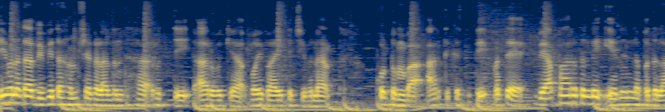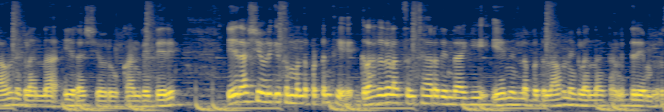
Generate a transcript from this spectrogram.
ಜೀವನದ ವಿವಿಧ ಅಂಶಗಳಾದಂತಹ ವೃತ್ತಿ, ಆರೋಗ್ಯ, ವೈವಾಹಿಕ ಜೀವನ ಕುಟುಂಬ, ಆರ್ಥಿಕ ಸ್ಥಿತಿ ಮತ್ತು ವ್ಯಾಪಾರದಲ್ಲಿ ಏನೆಲ್ಲ ಬದಲಾವಣೆಗಳನ್ನು ಈ ರಾಶಿಯವರು ಕಾಣಲಿದ್ದೀರಿ? ಈ ರಾಶಿಯವರಿಗೆ ಸಂಬಂಧಪಟ್ಟಂತೆ ಗ್ರಹಗಳ ಸಂಚಾರದಿಂದಾಗಿ ಏನೆಲ್ಲ ಬದಲಾವಣೆಗಳನ್ನು ಕಾಣಲಿದ್ದೀರಿ ಎಂಬುದರ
